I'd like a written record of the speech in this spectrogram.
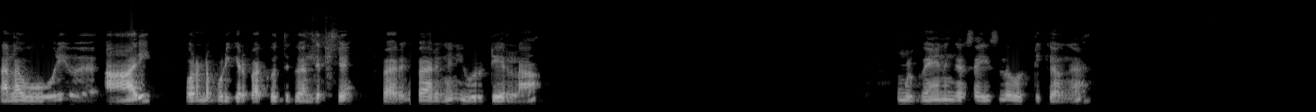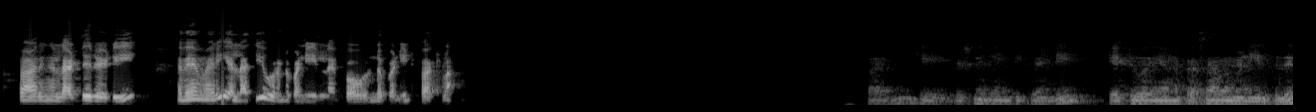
நல்லா ஊறி ஆறி உருண்டை பிடிக்கிற பக்குவத்துக்கு வந்துருச்சு. பாருங்க. பாருங்க. நீ உருட்டிடலாம். உங்களுக்கு வேணுங்கிற சைஸ்ல உருட்டிக்கோங்க. பாருங்க லட்டு ரெடி. அதே மாதிரி எல்லாத்தையும் உருண்டை பண்ணிடலாம். இப்போ உருண்டை பண்ணிட்டு பார்க்கலாம். பாருங்க இன்னைக்கு கிருஷ்ண ஜெயந்திக்கு வேண்டி எட்டு வகையான பிரசாதம் பண்ணி இருக்குது.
